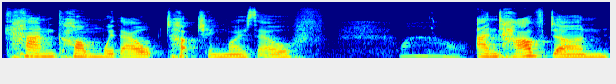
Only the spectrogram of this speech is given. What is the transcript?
can come without touching myself. Wow. And have done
